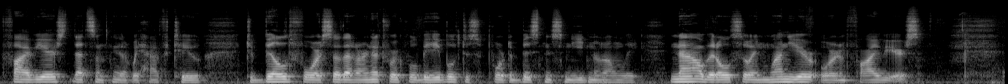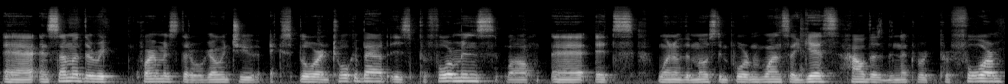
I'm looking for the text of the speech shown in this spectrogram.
five years, that's something that we have to, to build for so that our network will be able to support a business need not only now, but also in one year or in five years. Uh, and some of the requirements that we're going to explore and talk about is performance. Well, uh, it's one of the most important ones, I guess. How does the network perform?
